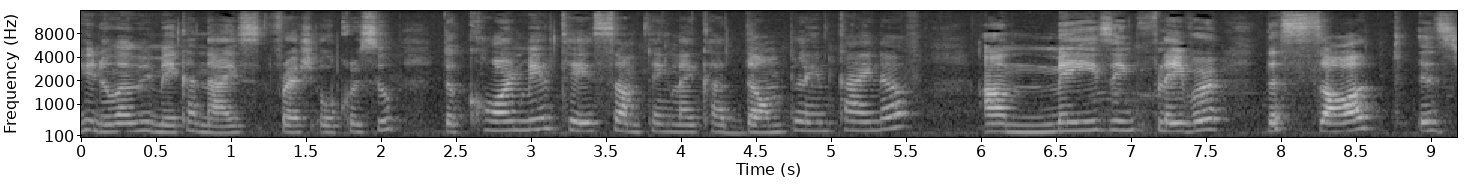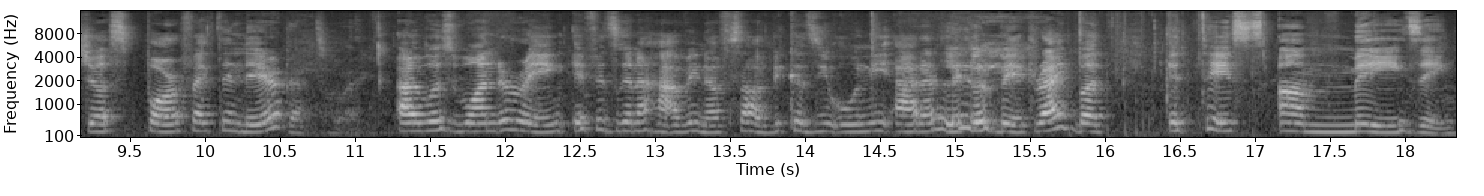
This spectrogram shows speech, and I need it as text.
You know when we make a nice fresh okra soup, the cornmeal tastes something like a dumpling kind of. Amazing flavor. The salt is just perfect in there. That's why. I was wondering if it's gonna have enough salt because you only add a little bit, right? But it tastes amazing.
